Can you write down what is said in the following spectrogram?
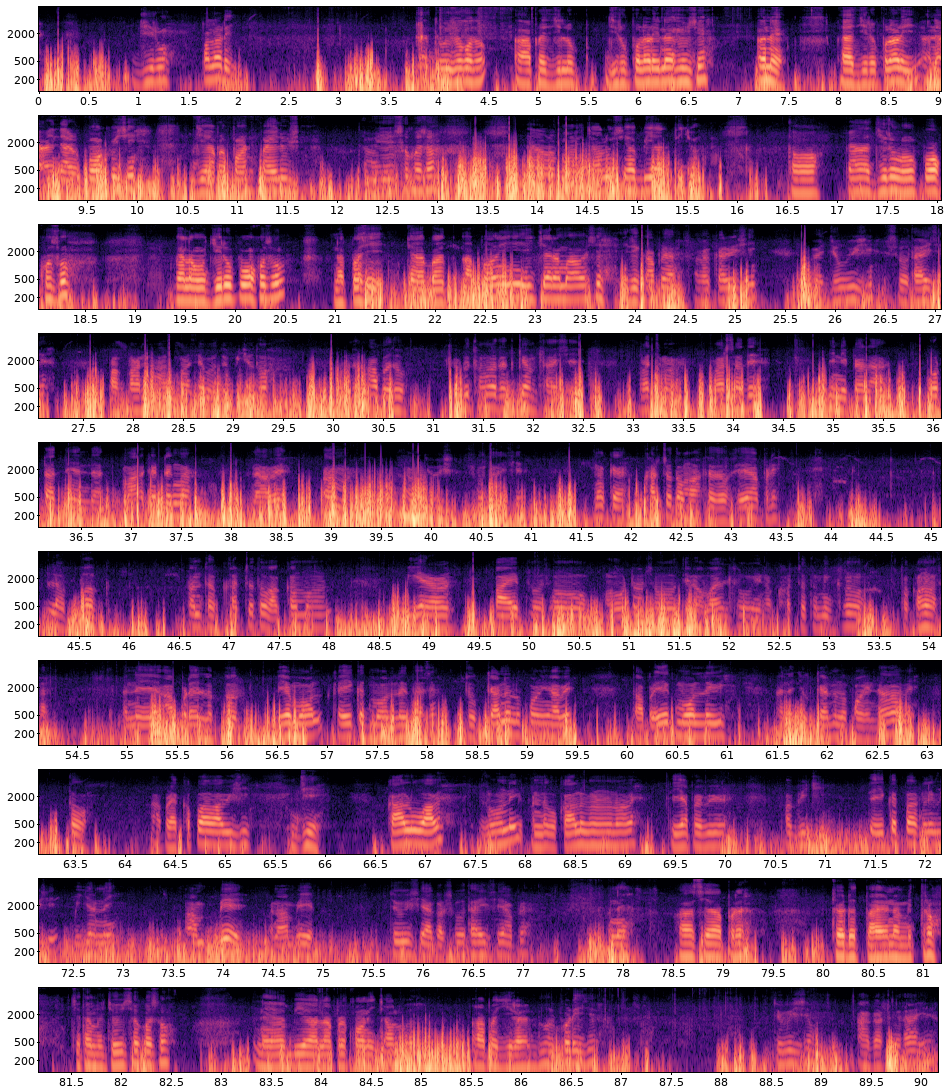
જીરું પલાળી. જોઈ શકો છો આપણે જીરું જીરું પલાળી નાખ્યું છે. અને આ જીરું પલાળી અને આની અંદર પોંખ્યું છે, જે આપણે પાણી પાયેલું છે. તમે જોઈ શકો છો. આપણે પાણી ચાલુ છે આ બિયાર ત્રીજું તો પહેલાં જીરું હું પોખું છું. પહેલાં હું જીરું પોખું છું ને પછી ત્યારબાદ આ પાણી વિચારવામાં આવે છે, એ રીતે આપણે હવે કરીએ છીએ હવે જોવી છે શું થાય છે. ભગવાનના હાથમાં છે બધું. બીજું તો આ બધું ખેડૂતોમાં તો કેમ થાય છે? વચમાં વરસાદે એની પહેલાં બોટાદની અંદર માર્કેટિંગમાં ને હવે આમાં. હવે શું થાય છે. નકે ખર્ચો તો માથે તો છે આપણે. લગભગ આમ તો ખર્ચો તો હકમણ બિયારણ પાઇપ શું મોટર છો, તેનો વાલ છો, એનો ખર્ચો તમે ઘણો તો ઘણો થાય. અને આપણે લગભગ બે મોલ કે એક જ મોલ લેતા છે. જો કેનલનું પાણી આવે, તો આપણે એક મોલ લેવી. અને જો કેનલનું પાણી ના આવે, તો આપણે કપાવ વાવી છીએ. જે કાલું આવે રો નહીં, પણ લોકો કાલું વીણું આવે, તે આપણે વી- છીએ તે એક જ પાક લેવી છે, બીજા નહીં. આમ બે, પણ આમ એક. જોઈ છે આગળ શું થાય છે આપણે. અને આ છે આપણે ખેડૂત ભાઈના મિત્રો, જે તમે જોઈ શકો છો. ને બે હાલ આપણે પાણી ચાલુ આપણે જીરા ડોલ પડી છે. જોઈ છો, આગળ શું થાય છે.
